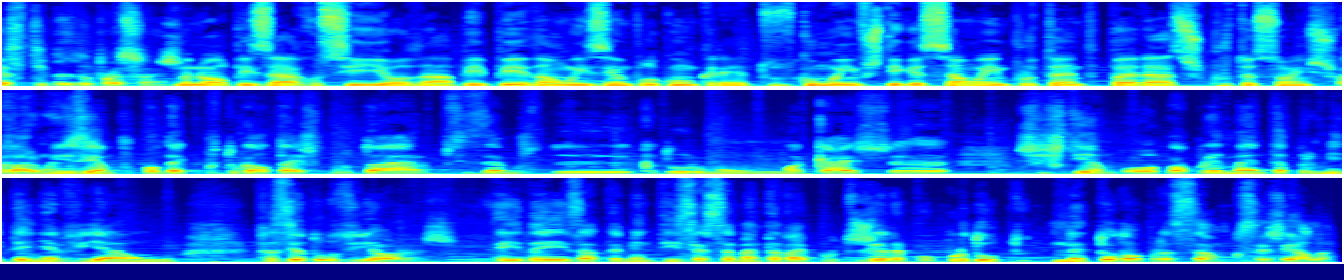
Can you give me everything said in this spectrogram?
esse tipo de operações. Manuel Pizarro, CEO da APP, dá um exemplo concreto de como a investigação é importante para as exportações. Para dar um exemplo, para onde é que Portugal está a exportar, precisamos de que dure uma, uma caixa X tempo, ou a própria manta permite em avião fazer 12 horas. A ideia é exatamente isso, essa manta vai proteger o produto na toda a operação, que seja ela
